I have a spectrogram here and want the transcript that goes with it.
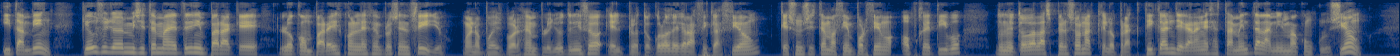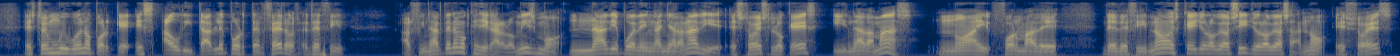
Y también, ¿qué uso yo en mi sistema de trading para que lo comparéis con el ejemplo sencillo? Bueno, pues por ejemplo, yo utilizo el protocolo de graficación, que es un sistema 100% objetivo donde todas las personas que lo practican llegarán exactamente a la misma conclusión. Esto es muy bueno porque es auditable por terceros, es decir, al final tenemos que llegar a lo mismo, nadie puede engañar a nadie, esto es lo que es y nada más. No hay forma de, de decir, no, es que yo lo veo así, yo lo veo así. No, eso es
